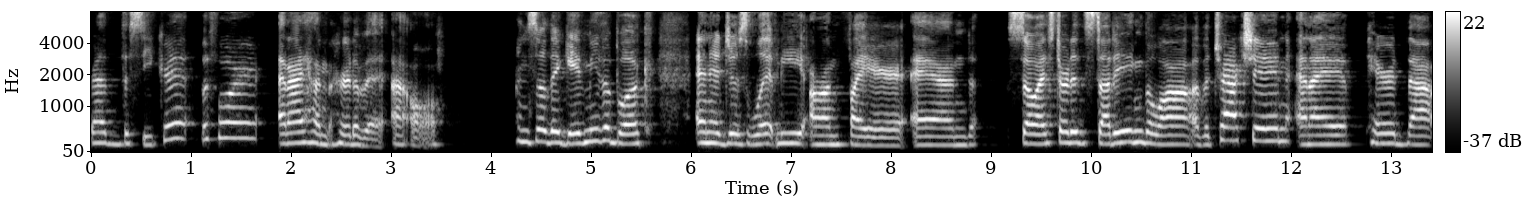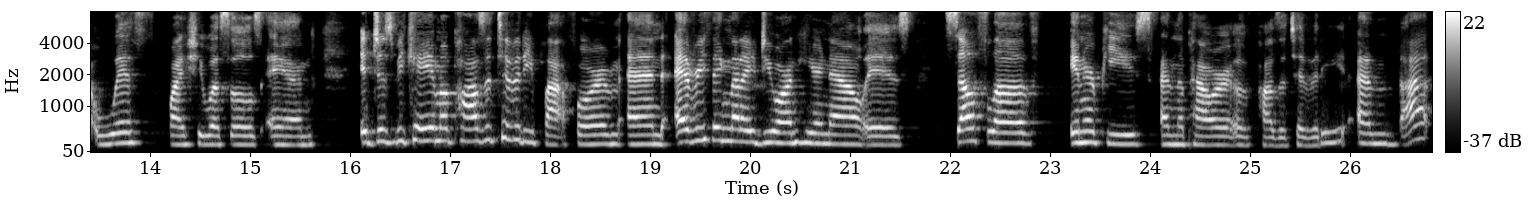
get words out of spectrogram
read The Secret before? And I hadn't heard of it at all. And so they gave me the book and it just lit me on fire. And so I started studying the law of attraction and I paired that with Why She Whistles and it just became a positivity platform. And everything that I do on here now is self love, inner peace, and the power of positivity. And that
